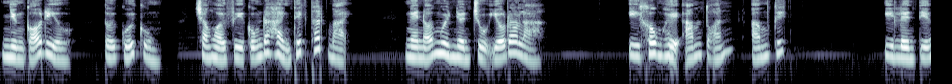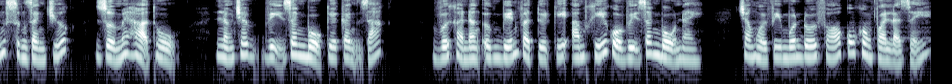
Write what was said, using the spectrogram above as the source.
Nhưng có điều, tới cuối cùng chàng hoài phi cũng đã hành thích thất bại. Nghe nói nguyên nhân chủ yếu đó là, y không hề ám toán, ám kích. Y lên tiếng xưng danh trước, rồi mới hạ thủ, làm cho vị danh bổ kia cảnh giác. Với khả năng ứng biến và tuyệt kỹ ám khí của vị danh bổ này chàng hoài phi muốn đối phó cũng không phải là dễ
